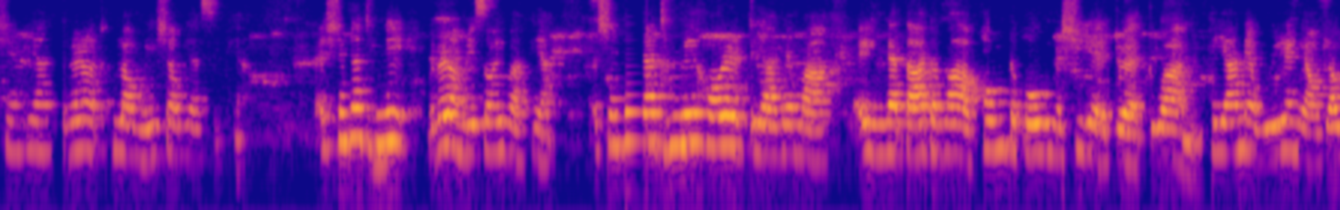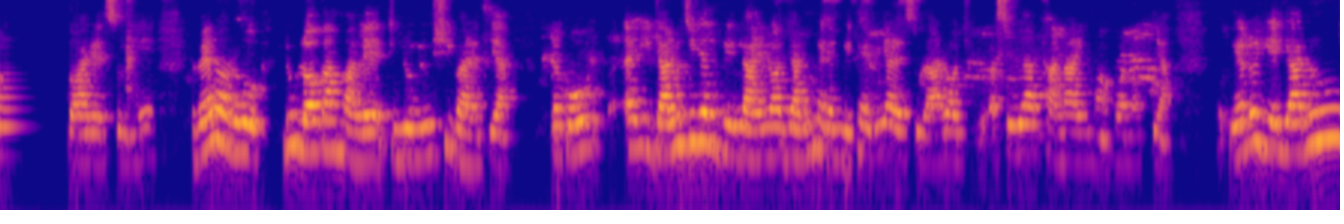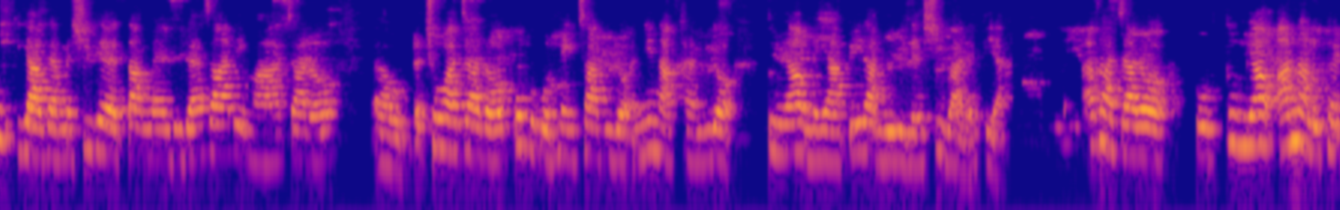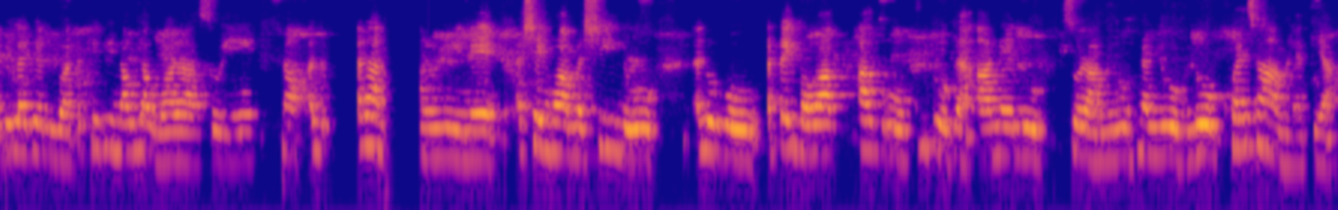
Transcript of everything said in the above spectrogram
ရှင်ဗျာတပည့်တော်တစ်ခုလောက်မေးလျှောက်ပြစီဗျာအရှင်ဗျာဒီနေ့တပည့်တော်မေးစောကြီးပါဗျာအရှင်ဗျာဒီနေ့ဟောတဲ့တရားထဲမှာအိမ်နဲ့သားတစ်ပါးဖုံးတကိုးမရှိတဲ့အတွက် तू ကဖះနဲ့ဝေးတဲ့ညောင်ရောက်သွားတယ်ဆိုရင်တပည့်တော်တို့လူလောကမှာလည်းဒီလိုမျိုးရှိပါတယ်ဗျာတကောအဲ့ဒီဂျာရုကြီးတဲ့လူတွေလာရင်တော့ဂျာရုငယ်တဲ့လူတွေထည့်ပေးရတယ်ဆိုတာတော့အစိုးရဌာနတွေမှာပေါ့နော်ဗျာ ဒီလိုရာထူးရာခံမရှိတဲ့တာမန်လူဒန်းစားတွေမှာကြတော့ဟိုတချို့ကကြတော့ကိုကိုကိုနှိမ်ချပြီးတော့အနစ်နာခံပြီးတော့သူများကိုနေရာပေးတာမျိုးတွေလည်းရှိပါတယ်ဖေ။အခါကျတော့ဟိုသူများအာနာလို့ဖယ်ပေးလိုက်တဲ့လူကတဖြည်းဖြည်းနောက်ရောက်သွားတာဆိုရင်တော့အဲ့အဲ့ဒါမျိုးတွေနဲ့အရှိန်ဟောမရှိလို့အဲ့လိုကိုအတိတ်ဘဝအကူကုသိုလ်ကံအားနေလို့ဆိုတာမျိုးနှစ်မျိုးဘလို့ခွဲခြားရမလဲဖေ။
